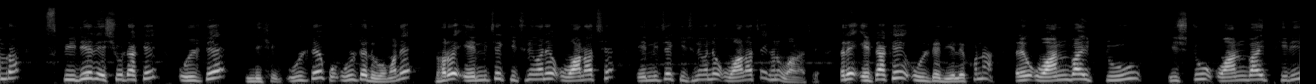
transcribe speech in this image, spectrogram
আমরা? স্পিডের রেশিওটাকে উল্টে লিখে, উল্টে উল্টে দেবো। মানে ধরো এর নিচে কিছু মানে ওয়ান আছে, এর নিচে কিছু মানে ওয়ান আছে, এখানে ওয়ান আছে। তাহলে এটাকে উল্টে দিয়ে লেখো না? তাহলে one by two is to one by three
